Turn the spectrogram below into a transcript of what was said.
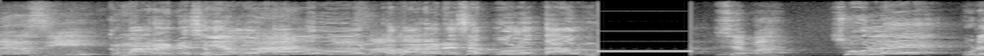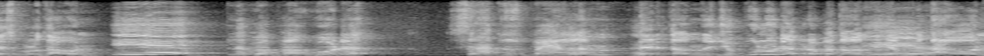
Bener sih. kemarinnya 10 Iya kan? tahun, kemarinnya 10 tahun. Siapa? Sule. Udah 10 tahun. Iya. Lah bapak gua udah 100 film dari tahun 70 udah berapa tahun? 30 Iya. tahun.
